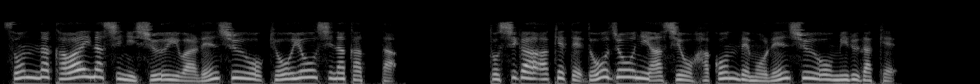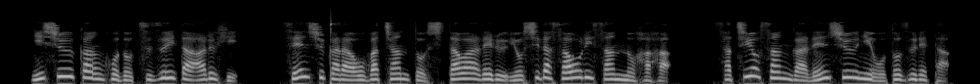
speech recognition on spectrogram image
そんな可愛なしに周囲は練習を強要しなかった。年が明けて道場に足を運んでも練習を見るだけ。2週間ほど続いたある日、選手からおばちゃんと慕われる吉田沙織さんの母、幸代さんが練習に訪れた。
